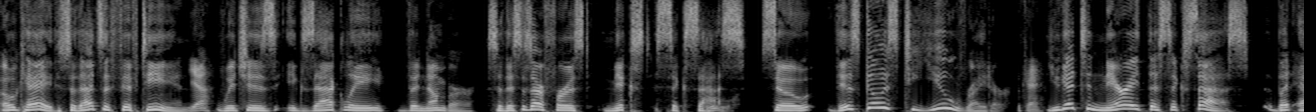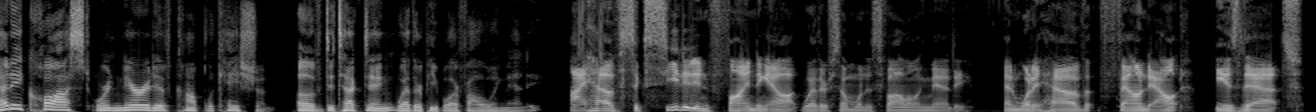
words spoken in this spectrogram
Okay, so that's a 15. Yeah. Which is exactly the number. So this is our first mixed success. So this goes to you, writer. Okay. You get to narrate the success, but at a cost or narrative complication of detecting whether people are following Mandy. I have succeeded in finding out whether someone is following Mandy. And what I have found out is that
